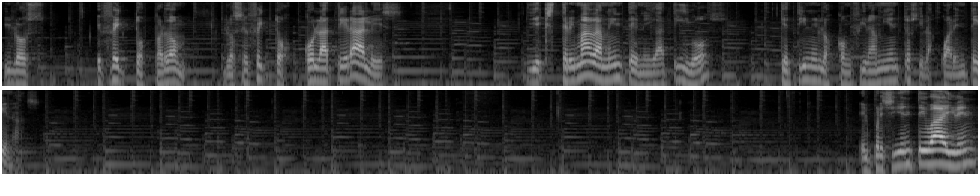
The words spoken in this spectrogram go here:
y los efectos, perdón, los efectos colaterales y extremadamente negativos que tienen los confinamientos y las cuarentenas. El presidente Biden,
